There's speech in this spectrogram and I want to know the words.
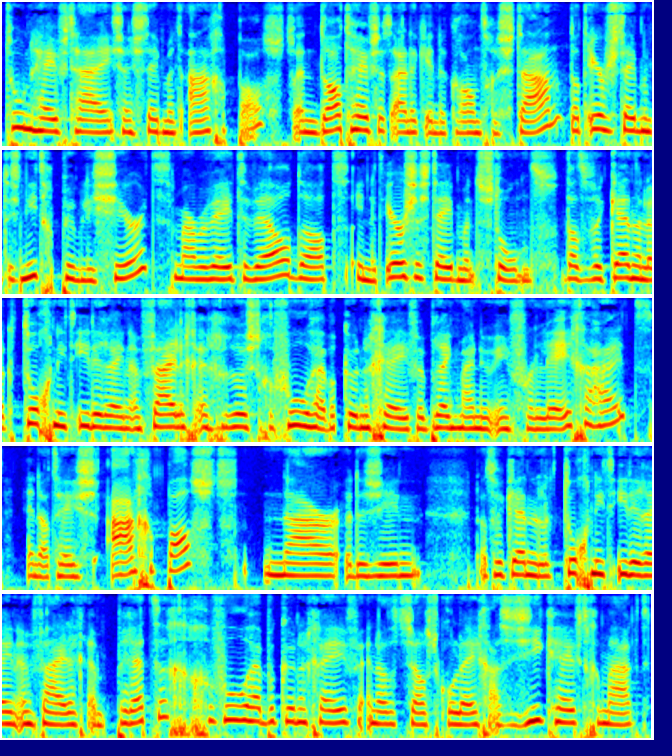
toen heeft hij zijn statement aangepast. En dat heeft uiteindelijk in de krant gestaan. Dat eerste statement is niet gepubliceerd. Maar we weten wel dat in het eerste statement stond... dat we kennelijk toch niet iedereen een veilig en gerust gevoel hebben kunnen geven... brengt mij nu in verlegenheid. En dat heeft aangepast naar de zin... dat we kennelijk toch niet iedereen een veilig en prettig gevoel hebben kunnen geven... en dat het zelfs collega's ziek heeft gemaakt.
